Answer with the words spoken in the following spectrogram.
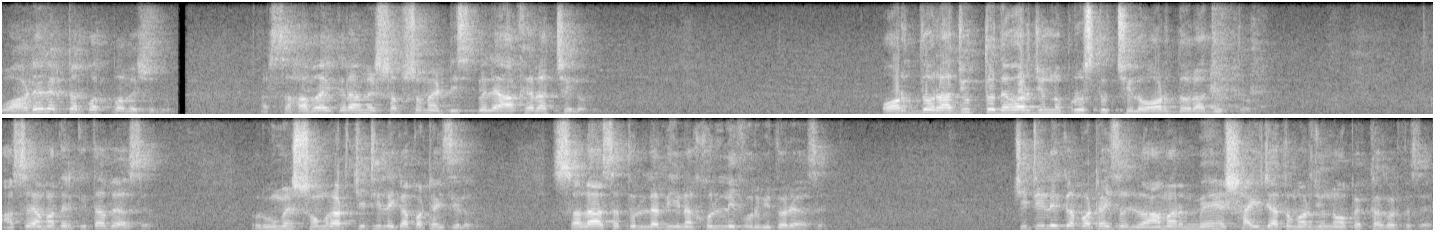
ওয়ার্ডের একটা পথ পাবে শুধু। আর সাহাবা ইকরামের সবসময় ডিসপ্লে আখেরাত ছিল। অর্ধ রাজত্ব দেওয়ার জন্য প্রস্তুত ছিল, অর্ধ রাজত্ব। আছে আমাদের কিতাবে আছে। রুমের সম্রাট চিঠি লেখা পাঠাইছিল। সালাসাতুল্লাদিনা খুল্লিফুর ভিতরে আছে। চিঠি লেখা পাঠাইছে আমার মেয়ে সাইজা তোমার জন্য অপেক্ষা করতেছে।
